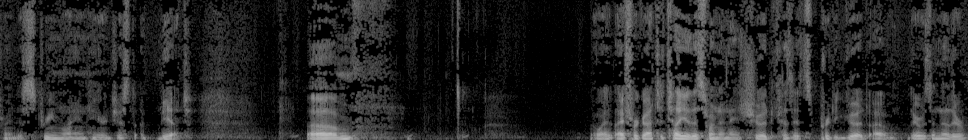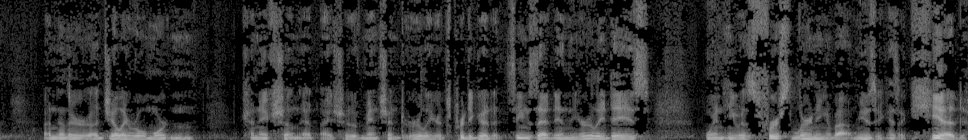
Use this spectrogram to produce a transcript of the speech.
Trying to streamline here just a bit. Um, oh, I, I, forgot to tell you this one, and I should because it's pretty good. Uh, there was another another uh, Jelly Roll Morton connection that I should have mentioned earlier. It's pretty good. It seems that in the early days, when he was first learning about music as a kid,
